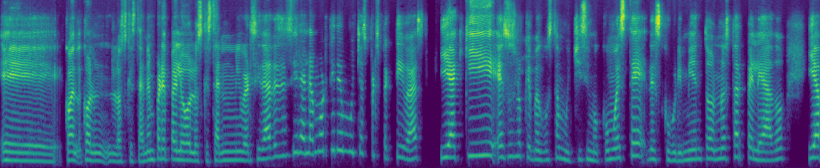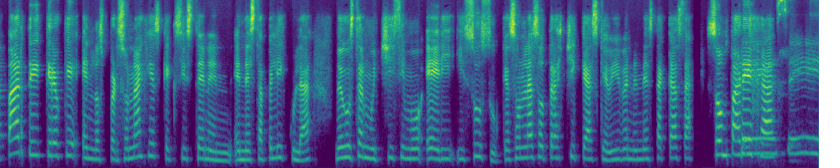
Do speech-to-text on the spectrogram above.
eh, con, los que están en prepa y luego los que están en universidad. Es decir, el amor tiene muchas perspectivas y aquí eso es lo que me gusta muchísimo, como este descubrimiento, no estar peleado. Y aparte, creo que en los personajes que existen en, en esta película, me gustan muchísimo Eri y Susu, que son las otras chicas que viven en esta casa. Son pareja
